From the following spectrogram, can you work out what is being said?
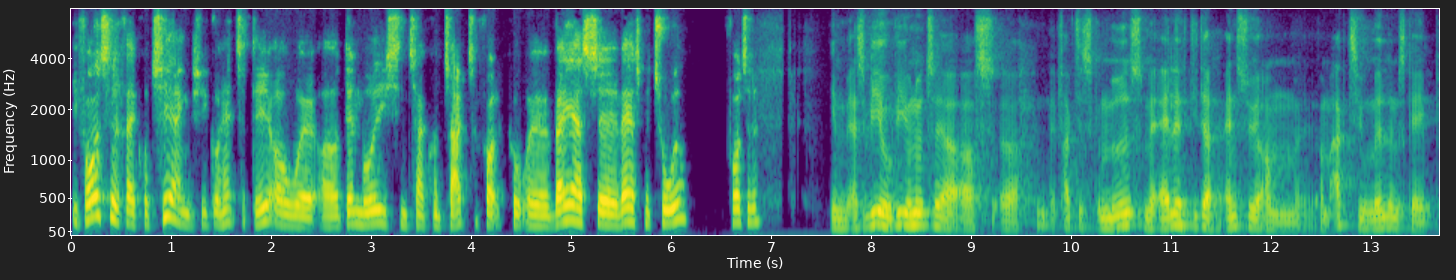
I forhold til rekruttering, hvis vi går hen til det, og, øh, og den måde, I sin tager kontakt til folk på, øh, hvad, er jeres, øh, hvad er jeres metoder i forhold til det? Jamen, altså, vi er jo, vi er jo nødt til at, at, at, at faktisk mødes med alle de, der ansøger om, om aktiv medlemskab.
